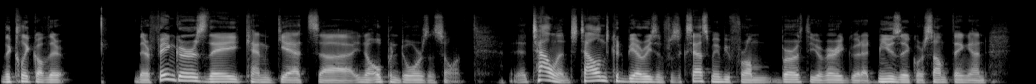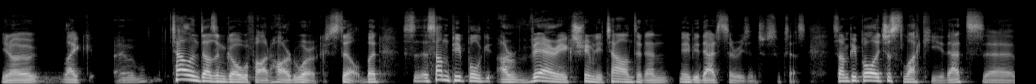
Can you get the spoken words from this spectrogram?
the click of their their fingers, they can get uh, you know open doors and so on. Uh, talent, talent could be a reason for success. Maybe from birth you're very good at music or something, and you know like uh, talent doesn't go without hard work still but some people are very extremely talented and maybe that's the reason to success. Some people are just lucky that's uh,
